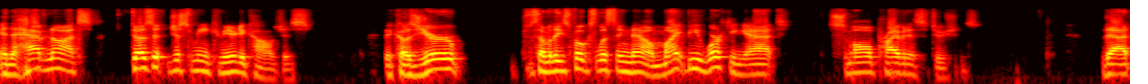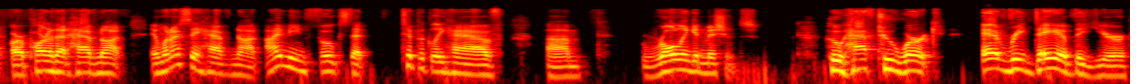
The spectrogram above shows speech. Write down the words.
And the have nots doesn't just mean community colleges, because you're some of these folks listening now might be working at small private institutions that are part of that have not. And when I say have not, I mean folks that typically have um, rolling admissions who have to work every day of the year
